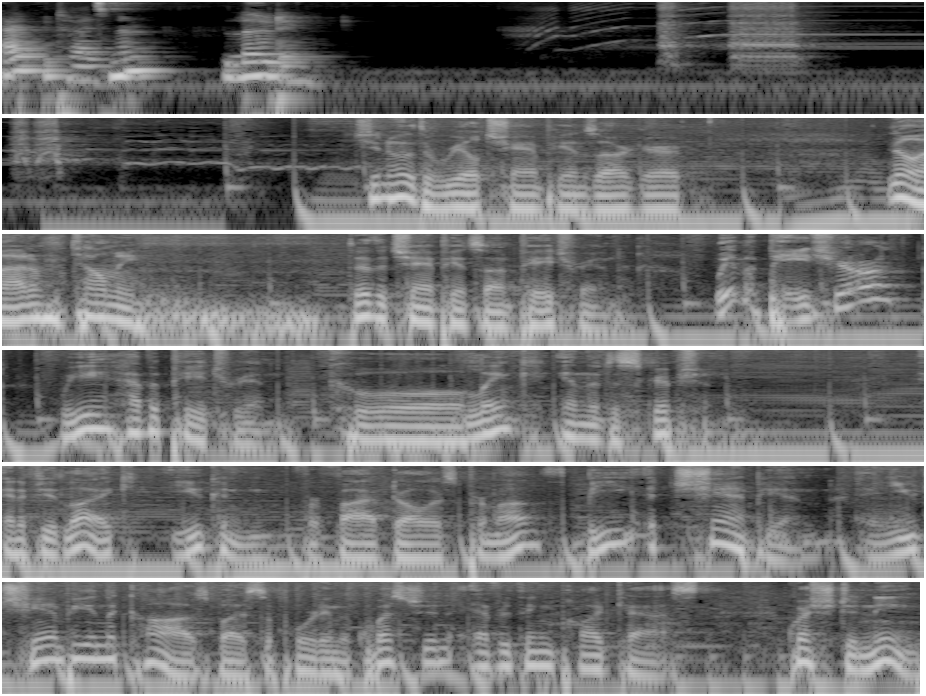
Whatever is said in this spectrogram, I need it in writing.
Advertisement loading. Do you know who the real champions are, Garrett? No, Adam, tell me. They're the champions on Patreon. We have a Patreon. We have a Patreon. Cool. Link in the description. And if you'd like, you can, for $5 per month, be a champion. And you champion the cause by supporting the Question Everything podcast. Questioning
